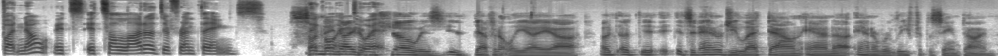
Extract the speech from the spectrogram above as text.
But no, it's it's a lot of different things. Sunday night of the show is, is definitely a, uh, a, a, it's an energy letdown and a, and a relief at the same time.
